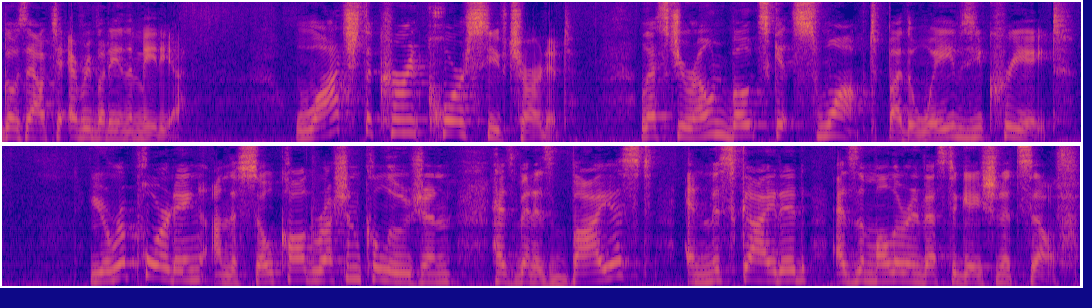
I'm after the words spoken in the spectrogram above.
goes out to everybody in the media. Watch the current course you've charted, lest your own boats get swamped by the waves you create. Your reporting on the so called Russian collusion has been as biased and misguided as the Mueller investigation itself.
